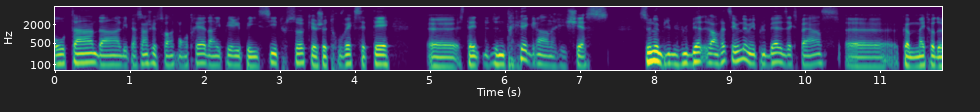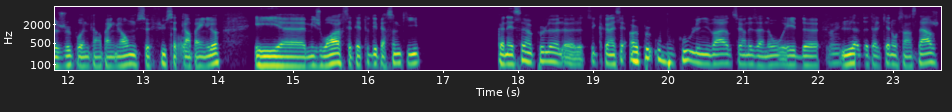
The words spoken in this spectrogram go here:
autant dans les personnages que tu rencontrais, dans les péripéties et tout ça, que je trouvais que c'était euh, d'une très grande richesse. C'est une de mes plus belles, en fait, c'est une de mes plus belles expériences euh, comme maître de jeu pour une campagne longue. Ce fut cette campagne-là. Et euh, mes joueurs, c'était toutes des personnes qui connaissaient un peu le, tu sais, un peu ou beaucoup l'univers du Seigneur des Anneaux et de l'œuvre de Tolkien au sens large.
